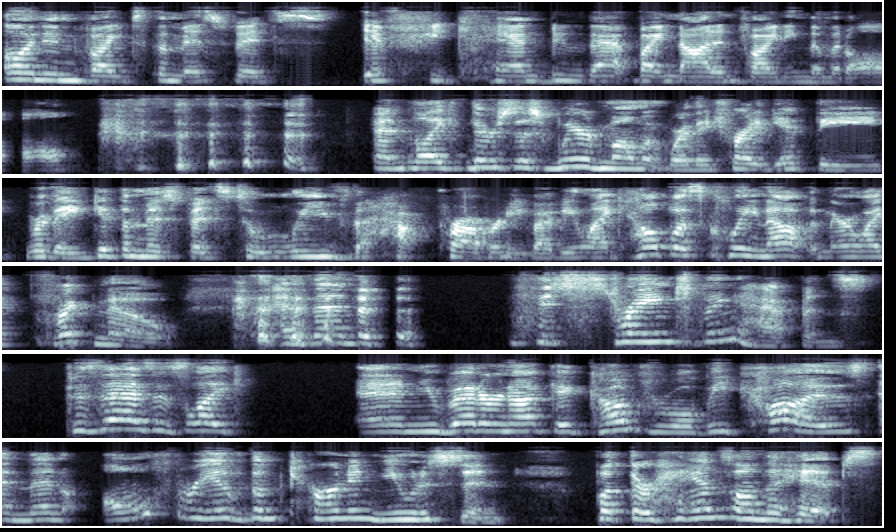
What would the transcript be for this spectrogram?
uninvites the Misfits if she can do that by not inviting them at all. and like there's this weird moment where they try to get the where they get the Misfits to leave the ho- property by being like help us clean up and they're like frick no. And then this strange thing happens. Pizzazz is like and you better not get comfortable because, and then all three of them turn in unison, put their hands on the hips,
